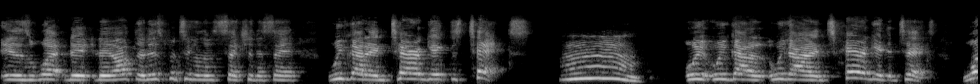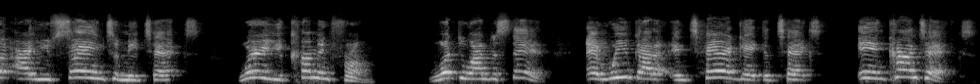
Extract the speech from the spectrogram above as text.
is what the, the author of this particular section is saying. We've got to interrogate this text. Mm. We we got to we got to interrogate the text. What are you saying to me, text? Where are you coming from? What do I understand? And we've got to interrogate the text in context.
